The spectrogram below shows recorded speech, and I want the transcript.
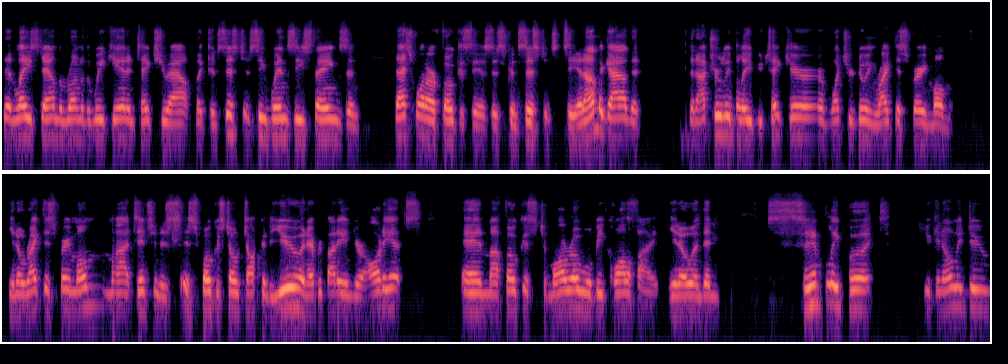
that lays down the run of the weekend and takes you out, but consistency wins these things, and that's what our focus is: is consistency. And I'm a guy that that I truly believe you take care of what you're doing right this very moment. You know, right this very moment, my attention is is focused on talking to you and everybody in your audience, and my focus tomorrow will be qualifying. You know, and then simply put, you can only do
